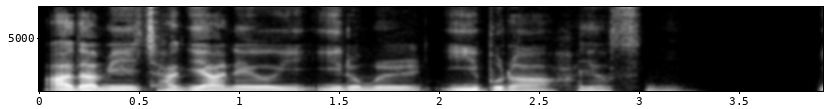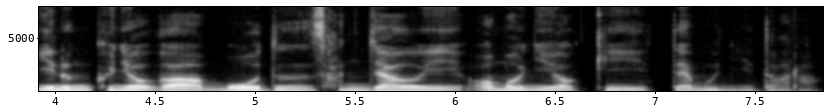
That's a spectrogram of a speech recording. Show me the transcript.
아담이 자기 아내의 이름을 이브라 하였으니 이는 그녀가 모든 산자의 어머니였기 때문이더라.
